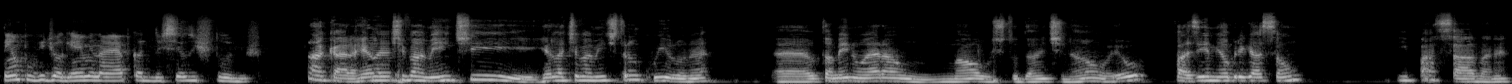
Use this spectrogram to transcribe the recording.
tempo-videogame na época dos seus estudos? Ah, cara, relativamente, relativamente tranquilo, né? É, eu também não era um mau estudante, não. Eu fazia minha obrigação e passava, né?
